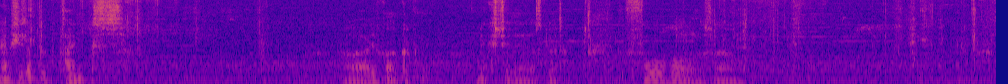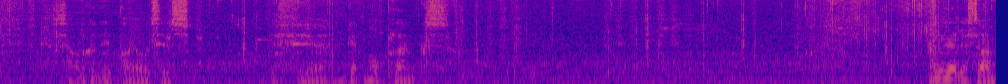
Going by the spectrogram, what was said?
maybe she's up the planks. Oh, you've got a good mixture there, that's good. Four wall as well. Let's have a look at the priorities here and get more planks. What do we get this time?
